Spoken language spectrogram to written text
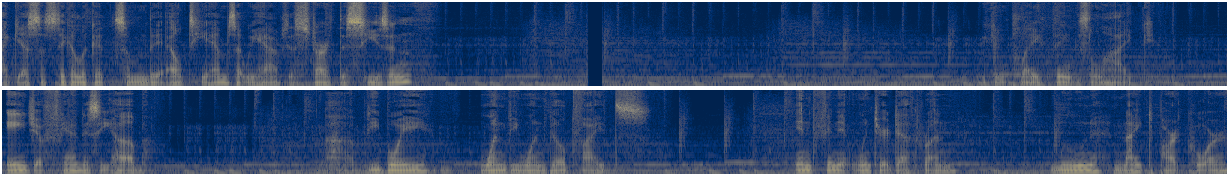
I guess let's take a look at some of the LTMs that we have to start the season. We can play things like Age of Fantasy Hub, uh, V-Boy 1v1 build fights, Infinite Winter Death Run, Moon Knight Parkour,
